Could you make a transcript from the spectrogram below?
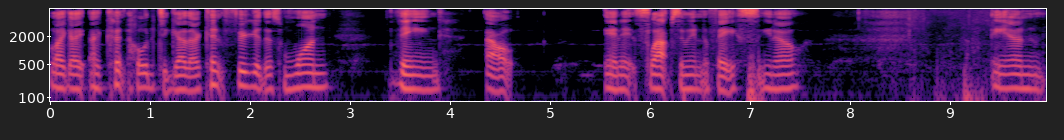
Like I, I couldn't hold it together. I couldn't figure this one thing out and it slaps him in the face, you know? And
